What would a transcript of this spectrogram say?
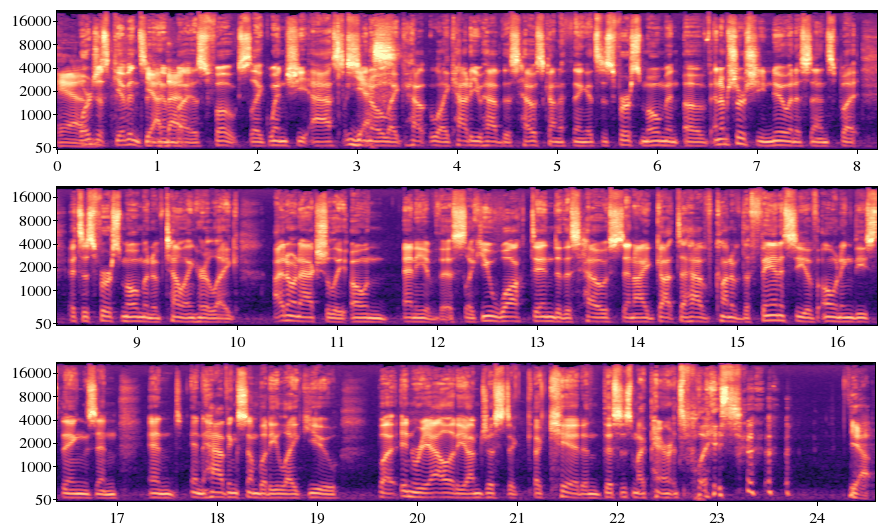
And or just given to yeah, him that- by his folks. Like when she asks you know like how like how do you have this house kind of thing it's his first moment of and i'm sure she knew in a sense but it's his first moment of telling her like i don't actually own any of this. Like you walked into this house and i got to have kind of the fantasy of owning these things and and and having somebody like you. But in reality i'm just a, a kid and this is my parents place. Yeah.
